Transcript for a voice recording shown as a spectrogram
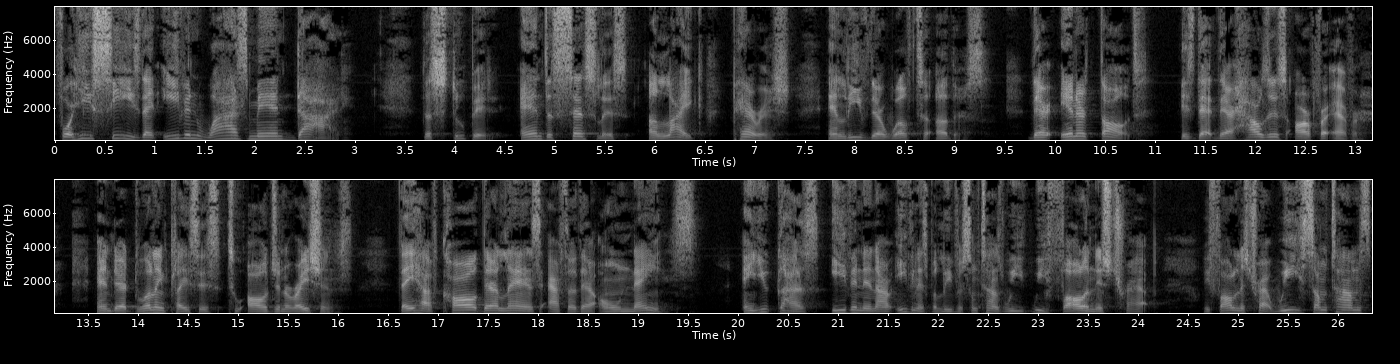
For he sees that even wise men die. The stupid and the senseless alike perish and leave their wealth to others. Their inner thought is that their houses are forever and their dwelling places to all generations. They have called their lands after their own names. And you guys, even in our, even as believers, sometimes we, we fall in this trap. We fall in this trap. We sometimes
